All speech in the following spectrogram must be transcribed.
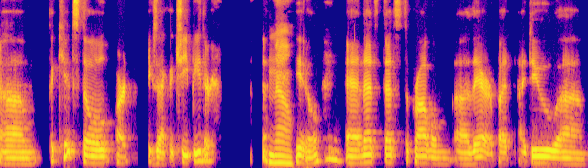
Um, the kits though aren't exactly cheap either. No, you know, and that's that's the problem uh, there. But I do um,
